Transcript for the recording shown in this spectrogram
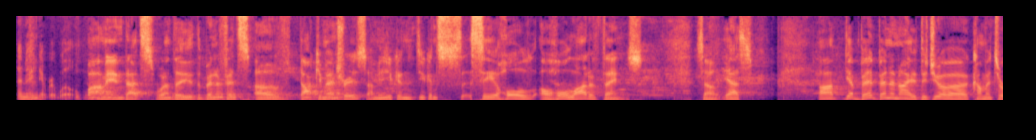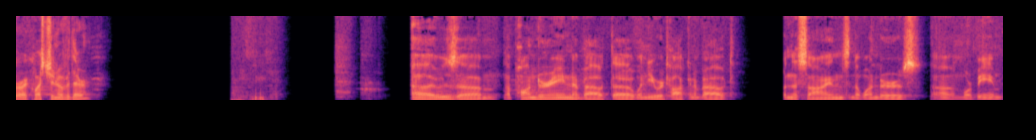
and I never will. Well, I mean, that's one of the, the benefits of documentaries. I mean, you can you can see a whole a whole lot of things. So yes, uh, yeah. Ben, ben and I, did you have a comment or a question over there? Uh, it was um, a pondering about uh, when you were talking about when the signs and the wonders um, were being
